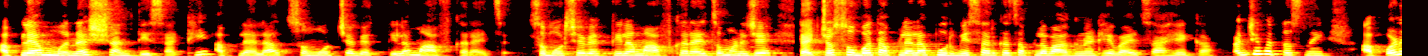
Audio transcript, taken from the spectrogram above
आपल्या मनशांतीसाठी आपल्याला समोरच्या व्यक्तीला माफ करायचंय. समोरच्या व्यक्तीला माफ करायचं म्हणजे त्याच्यासोबत आपल्याला पूर्वीसारखंच आपलं वागणं ठेवायचं आहे का? अजिबातच नाही. आपण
